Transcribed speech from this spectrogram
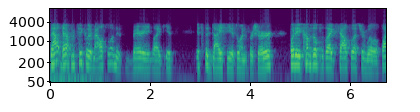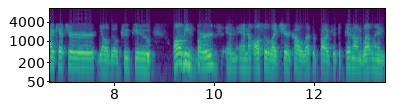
that that particular mouse one is very like it's it's the diciest one for sure but it comes up with like southwestern willow flycatcher, yellow-billed cuckoo, all these birds and and also like Chiricahua leopard frogs that depend on wetland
